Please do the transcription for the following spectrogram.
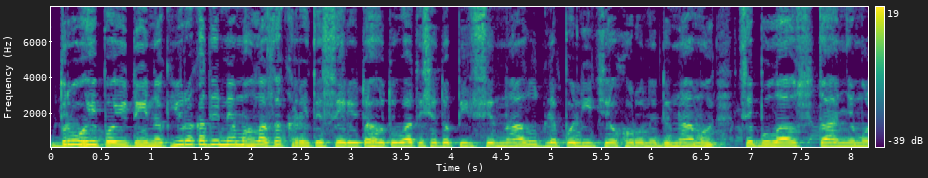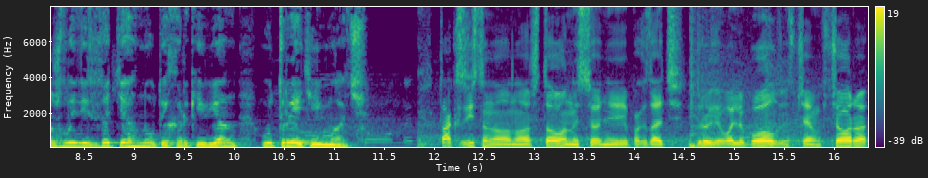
Другий поєдинок Юракадемія могла закрити серію та готуватися до півфіналу. Для поліції охорони Динамо це була остання можливість затягнути харків'ян у третій матч. Так, звісно, налаштований сьогодні показати другий волейбол, чим вчора.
